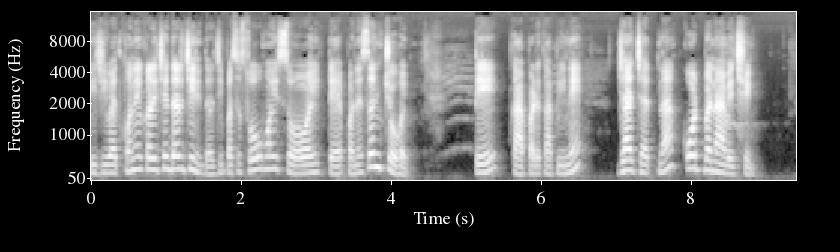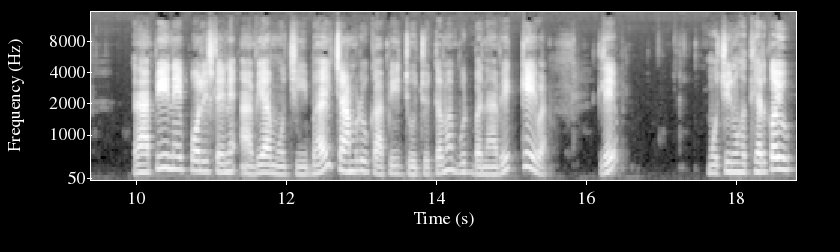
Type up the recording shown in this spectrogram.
બીજી વાત કોને કરી છે? દરજીની. દરજી પાસે સો હોય, સોય, ટેપ અને સંચો હોય. તે કાપડ કાપીને જાત જાતના કોટ બનાવે છે. રાપીને પોલિશ લઈને આવ્યા મોચીભાઈ ચામડું કાપી જોતજોતામાં બૂટ બનાવે કેવા? એટલે મોચીનું હથિયાર કયું?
